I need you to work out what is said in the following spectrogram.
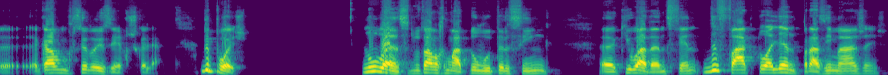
Uh, acabam por ser dois erros, se calhar. Depois, no lance do tal remate do Luther Singh, que o Adam defende, de facto, olhando para as imagens,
